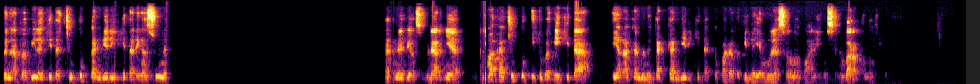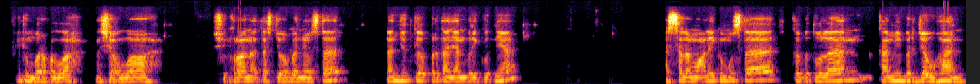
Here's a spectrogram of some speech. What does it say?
Dan apabila kita cukupkan diri kita dengan sunnah Nabi yang sebenarnya, maka cukup itu bagi kita yang akan mendekatkan diri kita kepada baginda yang mulia sallallahu alaihi wasallam. Barakallahu fikum. Fikum barakallah. Masya Allah. Syukran atas jawabannya Ustaz. Lanjut ke pertanyaan berikutnya. Assalamualaikum Ustaz. Kebetulan kami berjauhan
